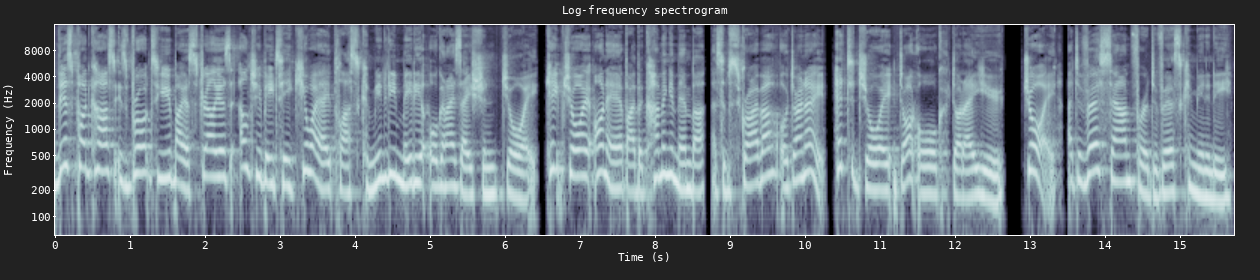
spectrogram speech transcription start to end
This podcast is brought to you by Australia's LGBTQIA plus community media organisation, Joy. Keep Joy on air by becoming a member, a subscriber, or donate. Head to joy.org.au. Joy, a diverse sound for a diverse community.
